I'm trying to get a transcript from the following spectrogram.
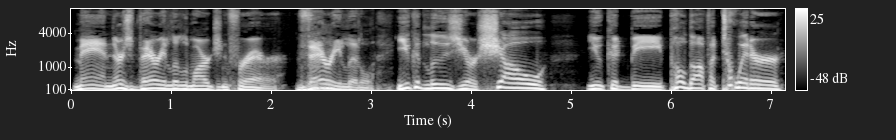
man, there's very little margin for error. Very little. You could lose your show, you could be pulled off of Twitter,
